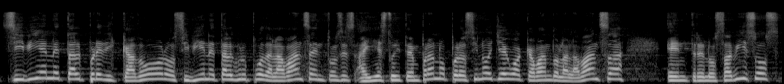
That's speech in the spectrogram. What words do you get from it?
Si viene tal predicador o si viene tal grupo de alabanza, entonces ahí estoy temprano, pero si no, llego acabando la alabanza entre los avisos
